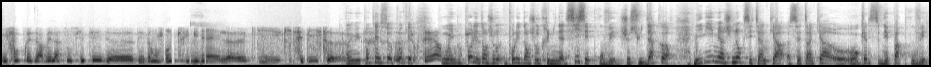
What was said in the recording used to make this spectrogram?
il faut préserver la société des dangereux criminels euh, qui, qui sévissent. oui, mais pour, oui, mais pour les dangereux pour les dangereux criminels, si c'est prouvé, je suis d'accord. Mais imaginons que c'est un cas c'est un cas auquel ce n'est pas prouvé.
